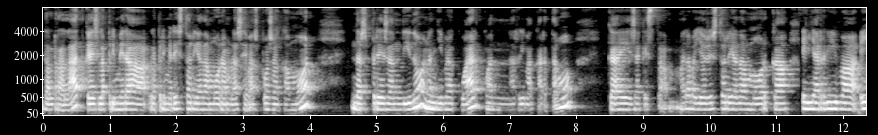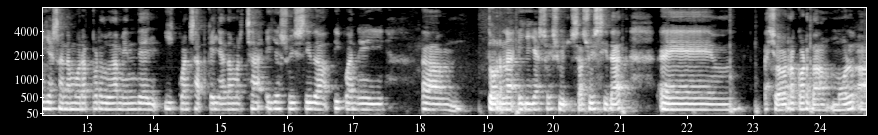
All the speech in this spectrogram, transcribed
del relat, que és la primera, la primera història d'amor amb la seva esposa que mor, després amb Dido, en el llibre quart, quan arriba a Cartago, que és aquesta meravellosa història d'amor que ella arriba, ella s'enamora perdudament d'ell i quan sap que ella ha de marxar, ella es suïcida i quan ell eh, torna, ella ja s'ha suïcidat. Eh, això recorda molt a,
